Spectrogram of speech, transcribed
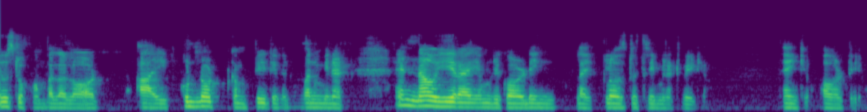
used to fumble a lot. I could not complete even one minute. And now here I am recording like close to three minute video. Thank you. Over to you.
